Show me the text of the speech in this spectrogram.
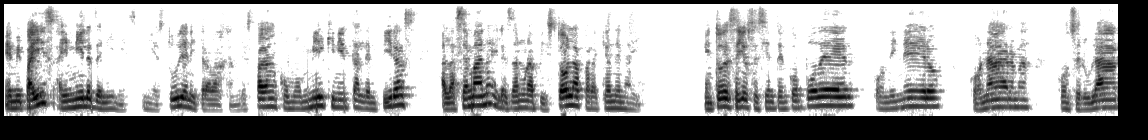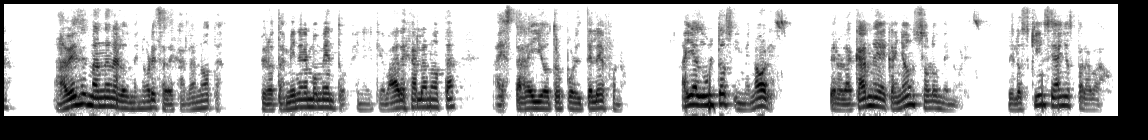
En mi país hay miles de niños, ni estudian ni trabajan. Les pagan como 1.500 lempiras a la semana y les dan una pistola para que anden ahí. Entonces ellos se sienten con poder, con dinero, con arma, con celular. A veces mandan a los menores a dejar la nota, pero también en el momento en el que va a dejar la nota, está ahí otro por el teléfono. Hay adultos y menores, pero la carne de cañón son los menores, de los 15 años para abajo,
